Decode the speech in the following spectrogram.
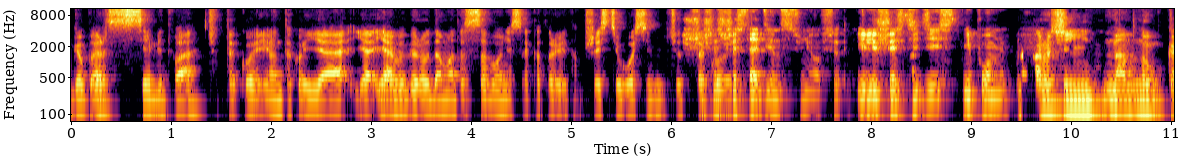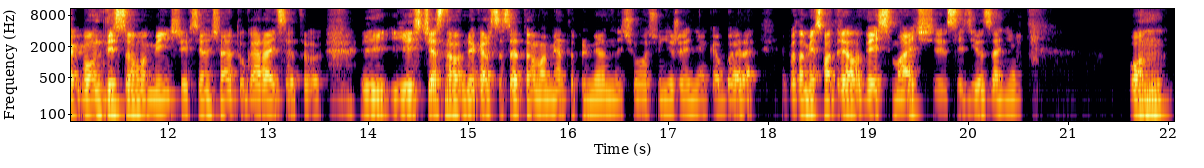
Габер с 7,2, что-то такое. И он такой, я, я, я выберу Даматоса Сабониса, который там 6,8 или что-то такое. 6,11 у него все-таки. Или 6,10, не помню. Ну, короче, нам, ну, как бы он весомо меньше, и все начинают угорать с этого. И, если честно, вот мне кажется, с этого момента примерно началось унижение Габера. И потом я смотрел весь матч, следил за ним. Он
